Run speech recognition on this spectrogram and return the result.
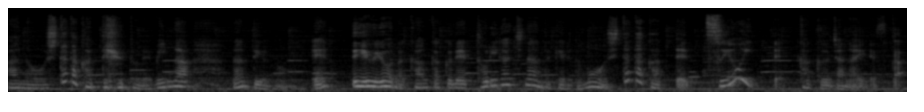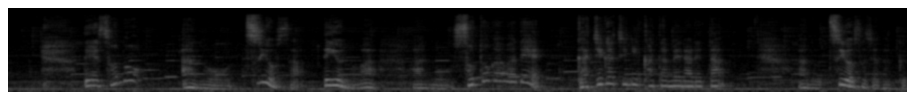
あのしたたかっていうとねみんな何て言うの？え？っていうような感覚で取りがちなんだけれどもしたたかって強いって書くじゃないですか。でそのあの強さっていうのはあの外側でガチガチに固められたあの強さじゃなくっ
